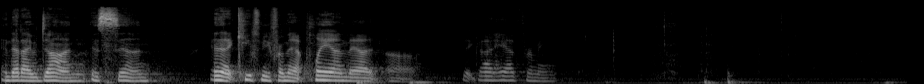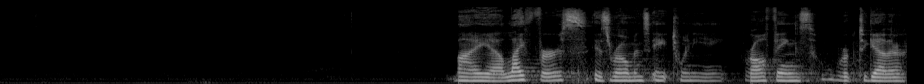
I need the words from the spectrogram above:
and that I've done is sin, and that it keeps me from that plan that, uh, that God had for me. My uh, life verse is Romans 8:28. For all things work together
